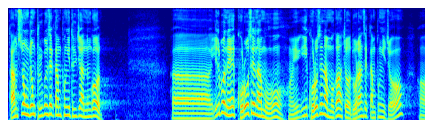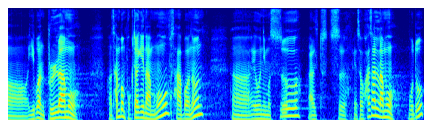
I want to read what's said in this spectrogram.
다음 수종 중 붉은색 단풍이 들지 않는 것. 어, 1번에 고로쇠 나무, 어, 이, 이 고로쇠 나무가 저 노란색 단풍이죠. 어, 2번 불나무, 어, 3번 복자기 나무, 4번은 어, 에오니무스 알투스, 그래서 화살나무 모두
